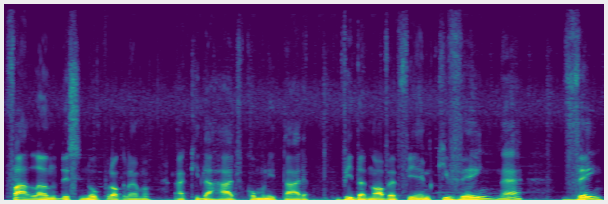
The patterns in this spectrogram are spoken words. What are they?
falando desse novo programa aqui da Rádio Comunitária Vida Nova FM que vem, né, vem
